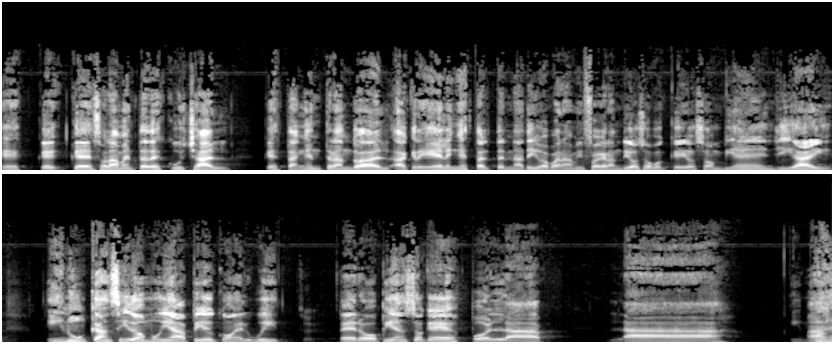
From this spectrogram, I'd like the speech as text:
que, que, que solamente de escuchar que están entrando al- a, creer en esta alternativa, para mí fue grandioso porque ellos son bien GI y nunca han sido muy appeal con el weed. Pero pienso que es por la, la imagen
